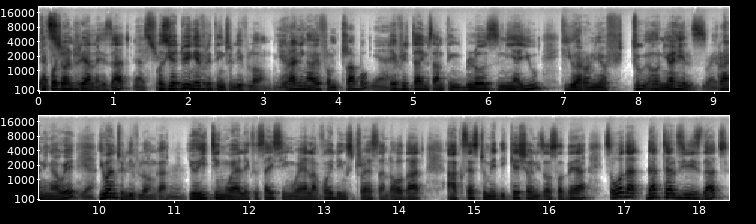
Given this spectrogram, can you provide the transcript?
that's People don't realize that That's true. because you're doing everything to live long. You're running away from trouble. Yeah. Every time something blows near you, you are on your two, on your heels, Right. running away. Yeah. You want to live longer. Mm. You're eating well, exercising well, avoiding stress and all that. Access to medication is also there. So what that that tells you is that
